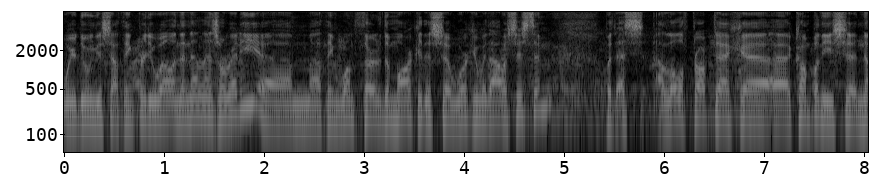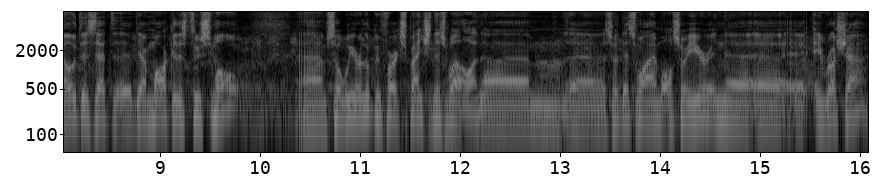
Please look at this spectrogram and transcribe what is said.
we're doing this I think pretty well in the Netherlands already. Um, I think one third of the market is working with our system, but as a lot of prop tech companies notice that their market is too small. Um, so we are looking for expansion as well, and um, uh, so that's why I'm also here in uh, uh, in Russia.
